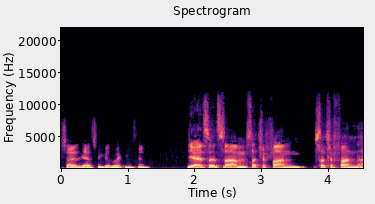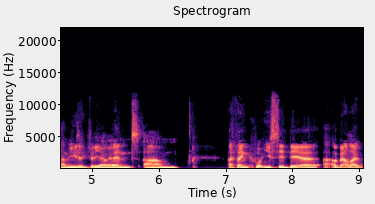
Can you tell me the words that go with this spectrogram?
so yeah, it's been good working with him. Yeah, it's it's um such a fun such a fun uh, music video, and um, I think what you said there about like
